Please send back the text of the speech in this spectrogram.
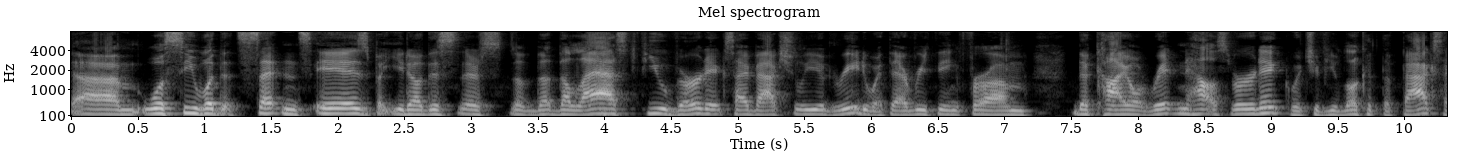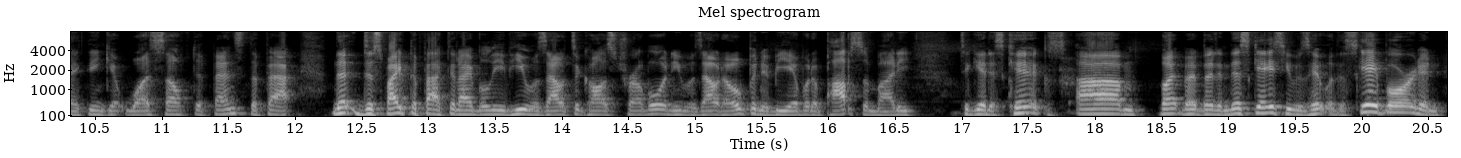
Um, we'll see what the sentence is, but you know, this there's the, the, the last few verdicts I've actually agreed with everything from the Kyle Rittenhouse verdict, which if you look at the facts, I think it was self-defense. The fact that despite the fact that I believe he was out to cause trouble and he was out hoping to be able to pop somebody to get his kicks. Um, but but but in this case, he was hit with a skateboard and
